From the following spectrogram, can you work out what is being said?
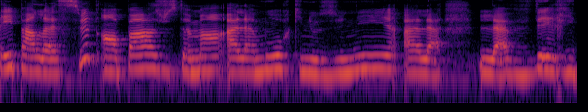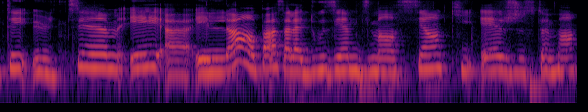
Et par la suite, on passe justement à l'amour qui nous unit, à la, la vérité ultime. Et, euh, et, là, on passe à la douzième dimension qui est justement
